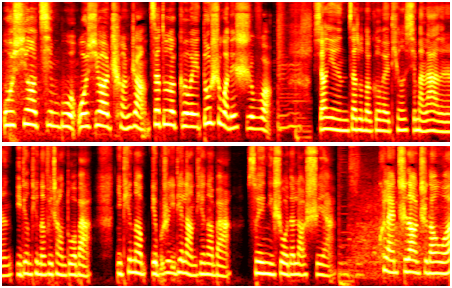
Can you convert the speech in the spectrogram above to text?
我需要进步，我需要成长。在座的各位都是我的师傅，相信在座的各位听喜马拉雅的人一定听得非常多吧？你听的也不是一天两天的吧？所以你是我的老师呀，快来指导指导我。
